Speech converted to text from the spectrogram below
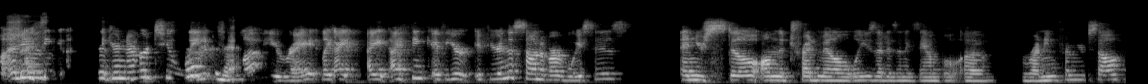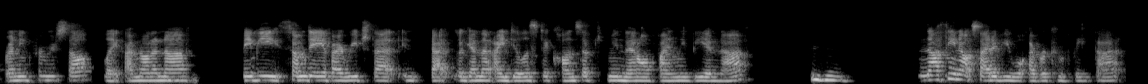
And she I was, think like you're never too late to love you, right? Like I, I I think if you're if you're in the sound of our voices, and you're still on the treadmill we'll use that as an example of running from yourself running from yourself like i'm not enough. Maybe someday if i reach that that again that idealistic concept I mean then i'll finally be enough. Mm-hmm. nothing outside of you will ever complete that.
